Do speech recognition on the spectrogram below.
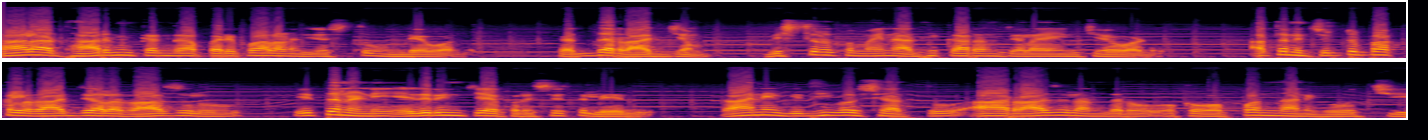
చాలా ధార్మికంగా పరిపాలన చేస్తూ ఉండేవాడు. పెద్ద రాజ్యం విస్తృతమైన అధికారం చెలాయించేవాడు. అతని చుట్టుపక్కల రాజ్యాల రాజులు ఇతనిని ఎదిరించే పరిస్థితి లేదు. కానీ విధివశాత్తు ఆ రాజులందరూ ఒక ఒప్పందానికి వచ్చి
